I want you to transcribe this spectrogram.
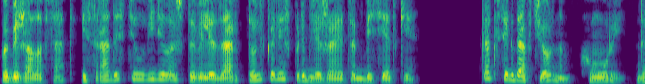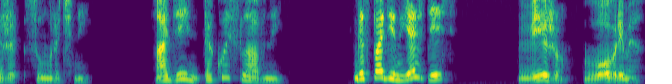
Побежала в сад и с радостью увидела, что Велизар только лишь приближается к беседке. Как всегда в черном, хмурый, даже сумрачный. А день такой славный. «Господин, я здесь!» «Вижу, вовремя.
